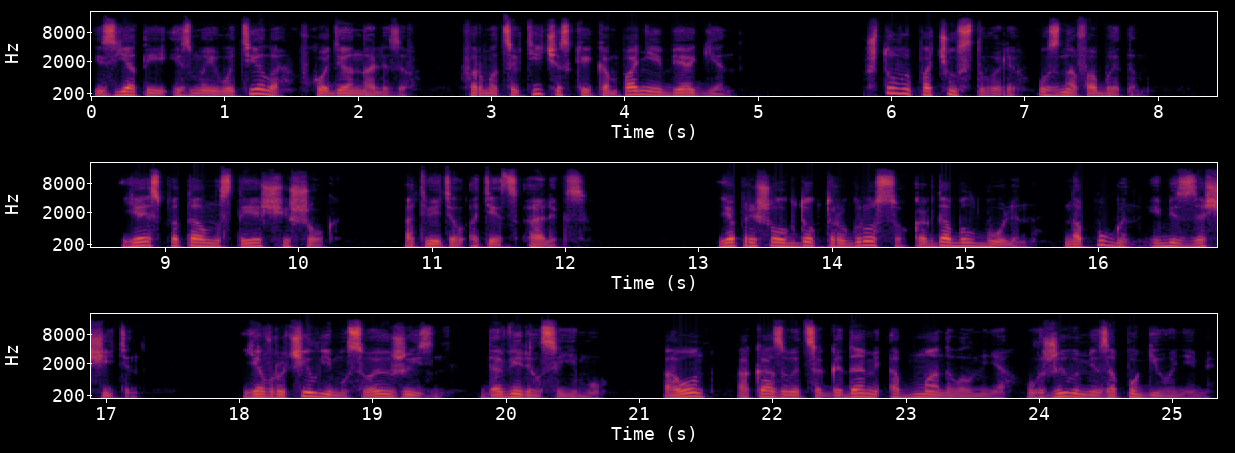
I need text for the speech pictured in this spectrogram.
изъятые из моего тела в ходе анализов, фармацевтической компании «Биоген». Что вы почувствовали, узнав об этом? «Я испытал настоящий шок», — ответил отец Алекс. «Я пришел к доктору Гроссу, когда был болен, напуган и беззащитен. Я вручил ему свою жизнь, доверился ему, а он, оказывается, годами обманывал меня лживыми запугиваниями,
